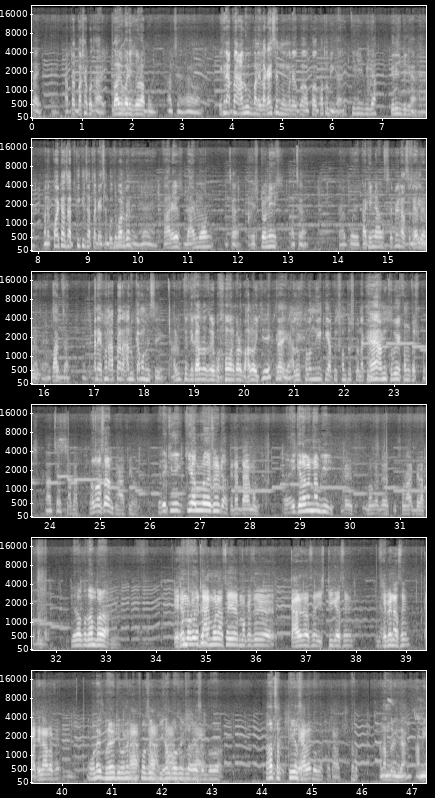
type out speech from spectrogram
তাই? আপনার বাসা কোথায়? বালুবাড়ি জোড়াপুল। আচ্ছা এখানে আপনার আলু মানে লাগাইছেন মানে কত বিঘা? তিরিশ বিঘা। তিরিশ বিঘা? হ্যাঁ। মানে কয়টা জাত কি কি জাত লাগাইছেন বলতে পারবেন? হ্যাঁ কারেস ডায়মন্ড আচ্ছা। এস্টোনিস আচ্ছা। তারপরে কাঠিনাল। সেভেন আছে নাকি? সেভেন আচ্ছা, পাঁচ আচ্ছা। জাত। মানে এখন আপনার আলু কেমন হয়েছে? আলু তো দেখা যাচ্ছে ভগবান করে ভালো হয়েছে। তাই আলুর ফলন নিয়ে কি আপনি সন্তুষ্ট নাকি? হ্যাঁ আমি খুবই সন্তুষ্ট। আচ্ছা আচ্ছা। ভালো আছেন? হ্যাঁ? এটা কি কি আলু লাগাইছেন এটা? এটা ডায়মন্ড। এই গ্রামের নাম কি? সোনার বেড়া প্রথম বেড়া জেলা প্রধানপাড়া এটা মগজে ডায়মন্ড আছে মগজে কারেজ আছে স্টিক আছে সেভেন আছে কাঠিনাল আছে। অনেক ভ্যারাইটি অনেক প্রজেক্ট হ্যাঁ, বিশাল হ্যাঁ, প্রজেক্ট লাগাইছেন হ্যাঁ। দাদা। আচ্ছা ঠিক আছে আলহামদুলিল্লাহ আমি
